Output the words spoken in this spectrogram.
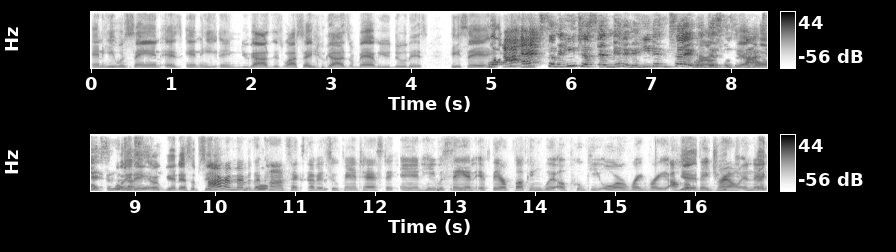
and he was saying as and he and you guys. This is why I say you guys are bad when you do this. He said, Well, I he- asked him and he just admitted it. He didn't say, well, this was the yeah, well- context in well, he I didn't- said. uh, yeah, that's Obsidian. I remember the context of it too, fantastic. And he was saying if they're fucking with a Pookie or a Ray Ray, I Yes, hope they drown get- in the,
